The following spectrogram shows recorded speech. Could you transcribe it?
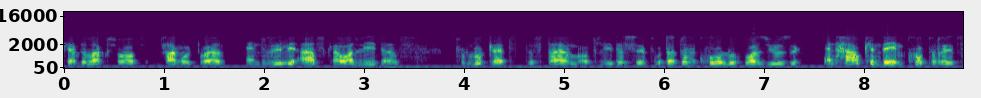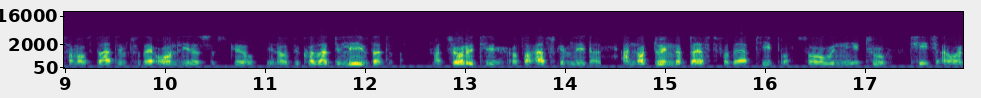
candle, I'm short, hang 12, and really ask our leaders to look at the style of leadership Utatomkhulu was using and how can they incorporate some of that into their own leadership skills, you know, because I believe that majority of our African leaders are not doing the best for their people. So we need to teach our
